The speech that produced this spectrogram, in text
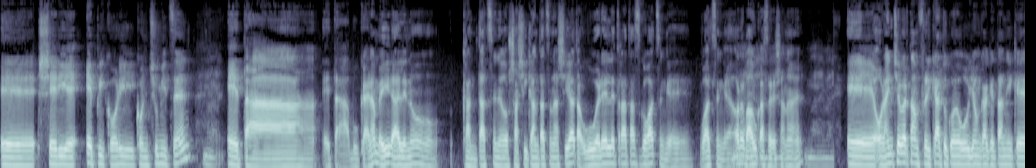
e, serie epiko hori kontsumitzen, Bai. eta, eta bukaeran begira, leno kantatzen edo sasi kantatzen hasia, eta gu ere letrataz gogatzen ge, gogatzen ge, horrek badauka zer esana, eh? Bai, bai. E, oraintxe bertan frikatuko dugu jonkaketanik e,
